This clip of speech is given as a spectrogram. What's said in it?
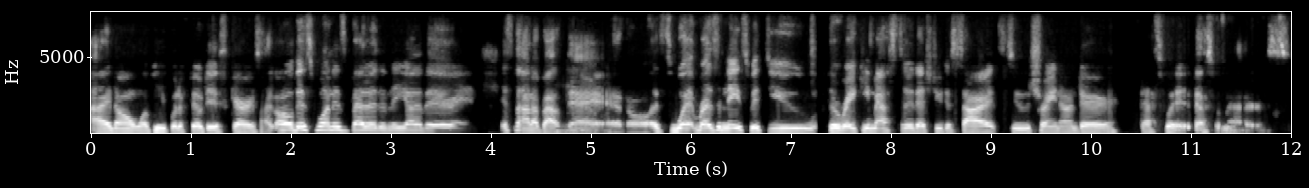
I don't want people to feel discouraged. Like, oh, this one is better than the other, and it's not about yeah. that at all. It's what resonates with you, the Reiki master that you decide to train under. That's what that's what matters.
